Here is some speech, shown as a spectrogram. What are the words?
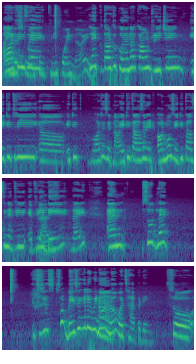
right? or things like 3.9 like or the corona count reaching 83 uh 80 what is it now 80000 it almost 80000 every every Plus. day right and so like it's just so basically we don't Huh. know what's happening so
